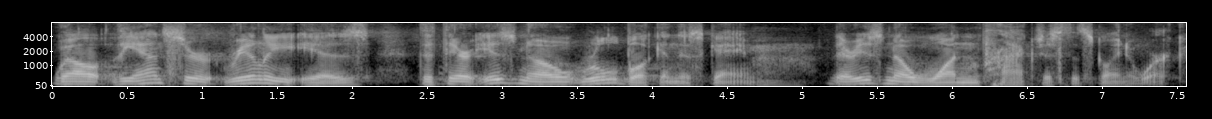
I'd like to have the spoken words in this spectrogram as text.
Well, the answer really is that there is no rule book in this game. There is no one practice that's going to work.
